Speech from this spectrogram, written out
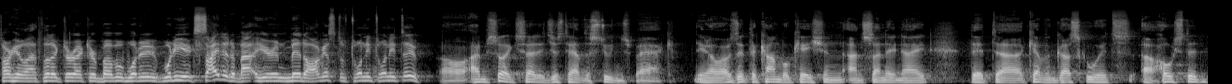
Tar Heel athletic director. Bubba, what are you, what are you excited about here in mid-August of 2022? Oh, I'm so excited just to have the students back. You know, I was at the convocation on Sunday night that uh, Kevin Guskiewicz uh, hosted.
